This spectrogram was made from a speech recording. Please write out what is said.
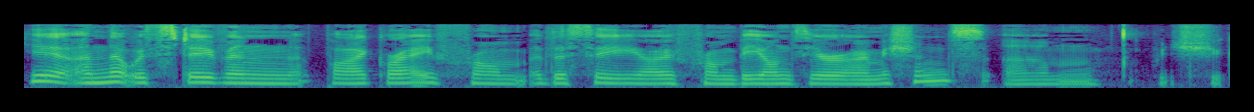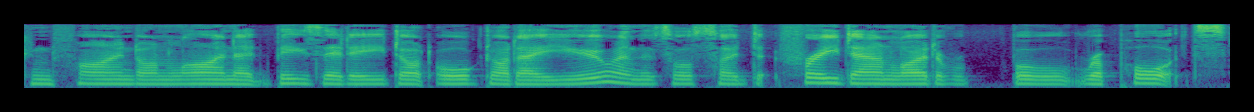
Yeah, and that was Stephen Bygrave from the CEO from Beyond Zero Emissions, um, which you can find online at bze.org.au, and there's also free downloadable reports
